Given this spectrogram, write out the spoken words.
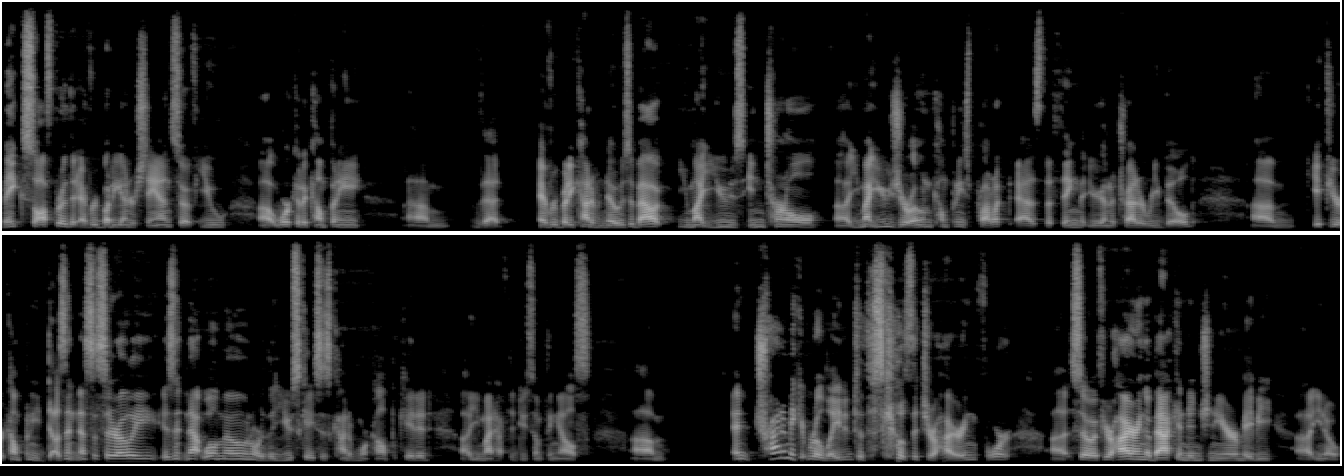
makes software that everybody understands. So if you uh, work at a company um, that everybody kind of knows about, you might use internal. Uh, you might use your own company's product as the thing that you're going to try to rebuild. Um, if your company doesn't necessarily isn't that well known or the use case is kind of more complicated, uh, you might have to do something else. Um, and try to make it related to the skills that you're hiring for. Uh, so if you're hiring a backend engineer, maybe uh, you know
